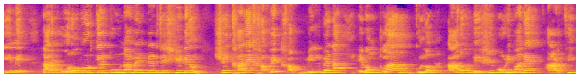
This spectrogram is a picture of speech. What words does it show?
গেলে তার পরবর্তী টুর্নামেন্টের যে শিডিউল সেখানে খাপে খাপ মিলবে না এবং ক্লাবগুলো আরও বেশি পরিমাণে আর্থিক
